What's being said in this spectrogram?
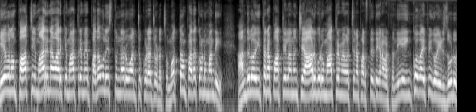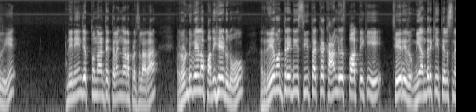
కేవలం పార్టీ మారిన వారికి మాత్రమే పదవులు ఇస్తున్నారు అంటూ కూడా చూడొచ్చు. మొత్తం పదకొండు మంది. అందులో ఇతర పార్టీల నుంచి ఆరుగురు మాత్రమే వచ్చిన పరిస్థితి కనబడుతుంది. ఇక ఇంకో వైపు ఇగో ఇటు చూడుర్రి. నేనేం చెప్తున్నా అంటే తెలంగాణ ప్రజలారా రెండు వేల పదిహేడులో రేవంత్ రెడ్డి సీతక్క కాంగ్రెస్ పార్టీకి చేరిరు మీ అందరికీ తెలిసిన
